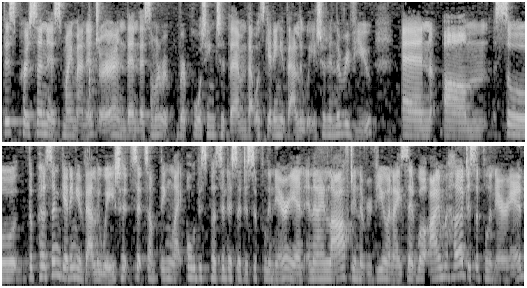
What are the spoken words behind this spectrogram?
This person is my manager, and then there's someone re- reporting to them that was getting evaluated in the review. And um, so the person getting evaluated said something like, Oh, this person is a disciplinarian. And then I laughed in the review and I said, Well, I'm her disciplinarian.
